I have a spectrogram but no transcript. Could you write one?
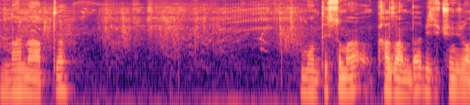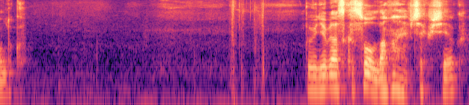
Bunlar ne yaptı? Montezuma kazandı. Biz üçüncü olduk. Bu video biraz kısa oldu ama yapacak bir şey yok.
